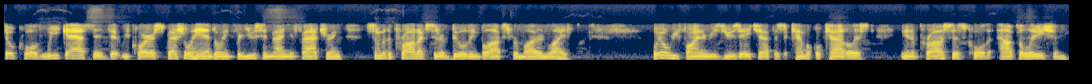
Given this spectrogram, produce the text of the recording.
so called weak acid that requires special handling for use in manufacturing some of the products that are building blocks for modern life. Oil refineries use HF as a chemical catalyst in a process called alkylation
